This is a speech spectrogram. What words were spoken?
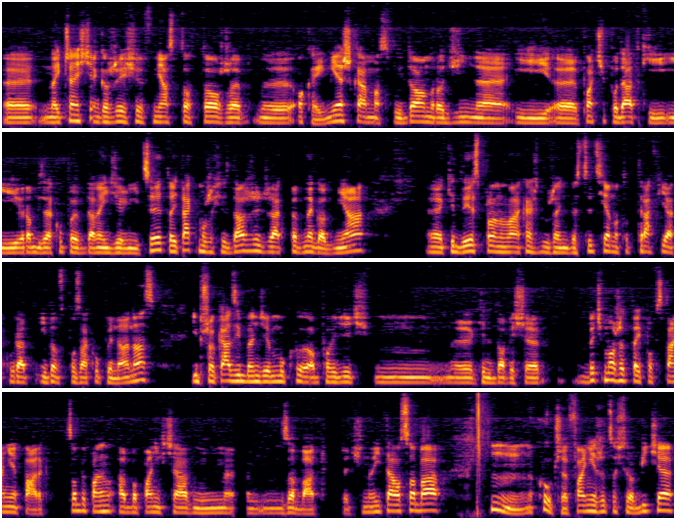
e, najczęściej angażuje się w miasto w to, że e, ok, mieszka, ma swój dom, rodzinę i e, płaci podatki i robi zakupy w danej dzielnicy, to i tak może się zdarzyć, że jak pewnego dnia, kiedy jest planowana jakaś duża inwestycja, no to trafi akurat idąc po zakupy na nas i przy okazji będzie mógł opowiedzieć, mm, e, kiedy dowie się, być może tutaj powstanie park, co by pan albo pani chciała w nim zobaczyć. No i ta osoba, hmm, no kurczę, fajnie, że coś robicie,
